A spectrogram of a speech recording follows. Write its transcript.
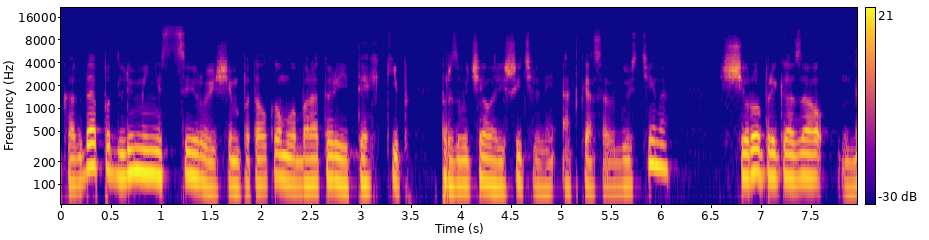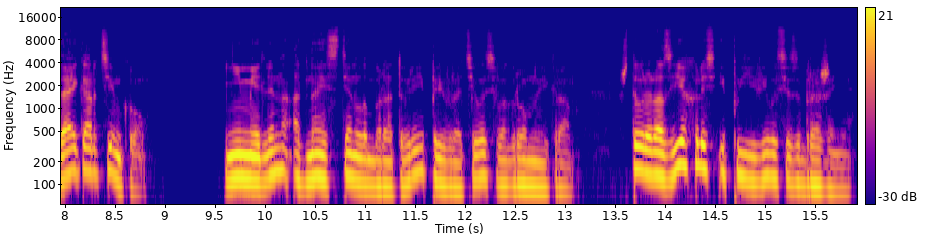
Когда под люминесцирующим потолком лаборатории Техкип прозвучал решительный отказ Августина, Щуро приказал «дай картинку». Немедленно одна из стен лаборатории превратилась в огромный экран. Шторы разъехались, и появилось изображение.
